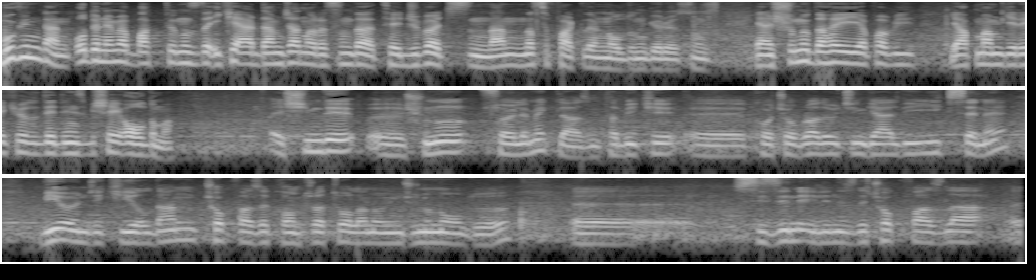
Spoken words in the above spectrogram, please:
Bugünden o döneme baktığınızda iki Erdemcan arasında tecrübe açısından nasıl farkların olduğunu görüyorsunuz? Yani şunu daha iyi yapabil yapmam gerekiyordu dediğiniz bir şey oldu mu? E şimdi e, şunu söylemek lazım. Tabii ki e, Koç Obradovic'in geldiği ilk sene bir önceki yıldan çok fazla kontratı olan oyuncunun olduğu, e, sizin elinizde çok fazla e,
